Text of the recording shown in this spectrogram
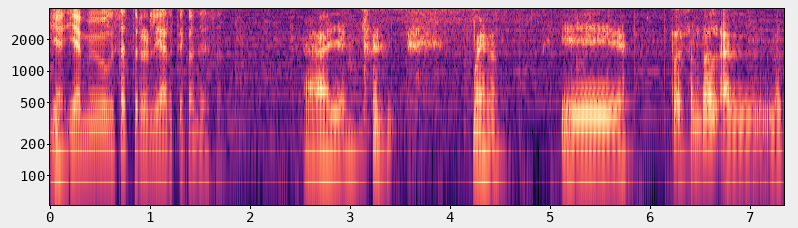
y a mí me gusta trolearte con eso. Ah, ya. bueno, eh, pasando al,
